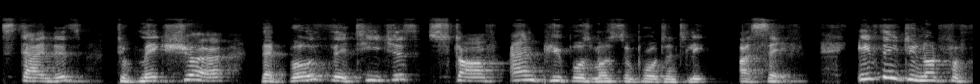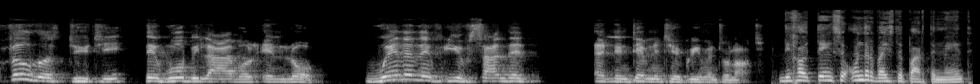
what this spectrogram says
standards to make sure that both their teachers, staff, and pupils, most importantly, are safe. If they do not fulfill those duty, they will be liable in law, whether you've signed an indemnity agreement or not. Die Gautengse Onderwysdepartement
